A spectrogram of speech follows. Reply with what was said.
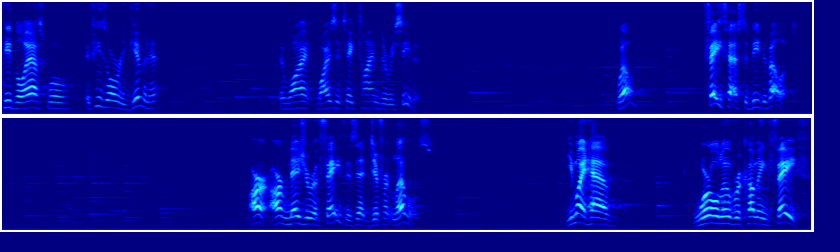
People ask, well, if he's already given it, then why, why does it take time to receive it? Well, faith has to be developed. Our, our measure of faith is at different levels. You might have world overcoming faith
